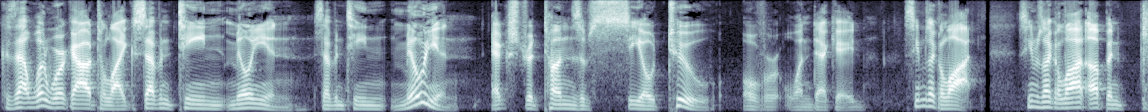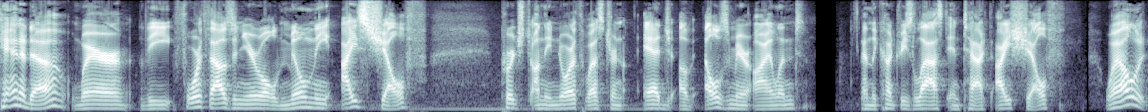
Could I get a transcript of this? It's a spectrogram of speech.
Because that would work out to like 17 million, 17 million extra tons of CO2 over one decade. Seems like a lot. Seems like a lot up in Canada, where the 4,000 year old Milne ice shelf, perched on the northwestern edge of Ellesmere Island and the country's last intact ice shelf, well, it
